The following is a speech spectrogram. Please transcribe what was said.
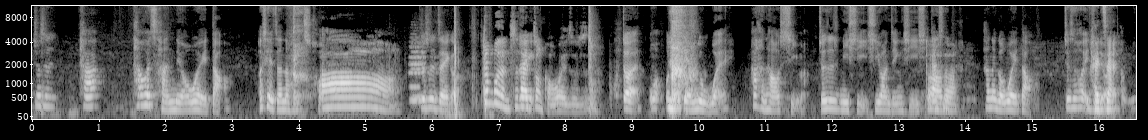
就是它它会残留味道，而且真的很臭。啊，就是这个，但不能吃太重口味，是不是？对我我是点卤味，它很好洗嘛，就是你洗洗碗巾洗一洗，但是它那个味道就是会一直在留在上面。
